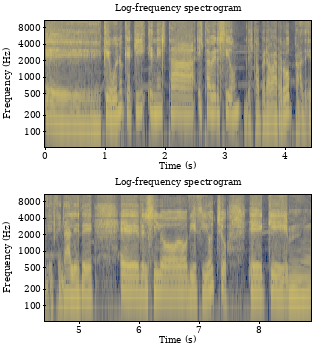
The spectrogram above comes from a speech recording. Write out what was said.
eh, que bueno, que aquí en esta, esta versión de esta ópera barroca de, finales de, eh, del siglo XVIII, eh, que mm,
